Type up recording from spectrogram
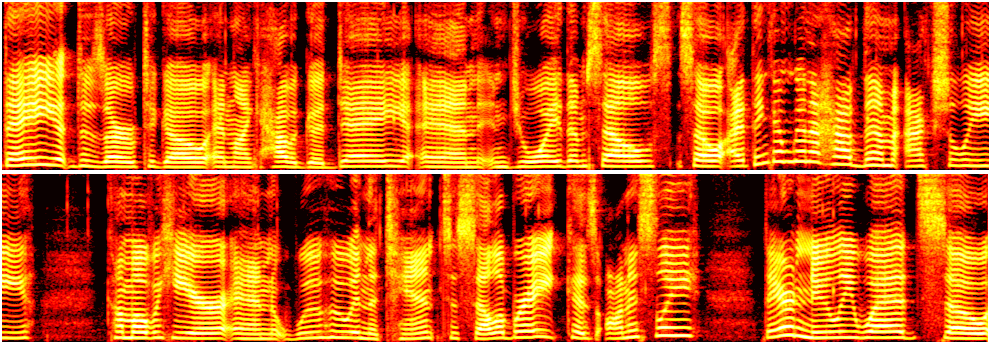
they deserve to go and like have a good day and enjoy themselves. So I think I'm to have them actually come over here and woohoo in the tent to celebrate cuz honestly, they're newlyweds, so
